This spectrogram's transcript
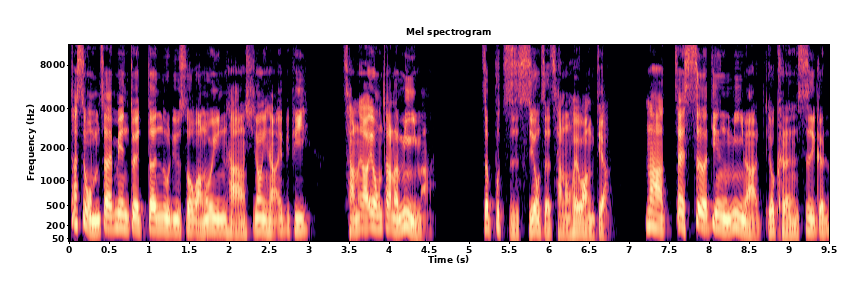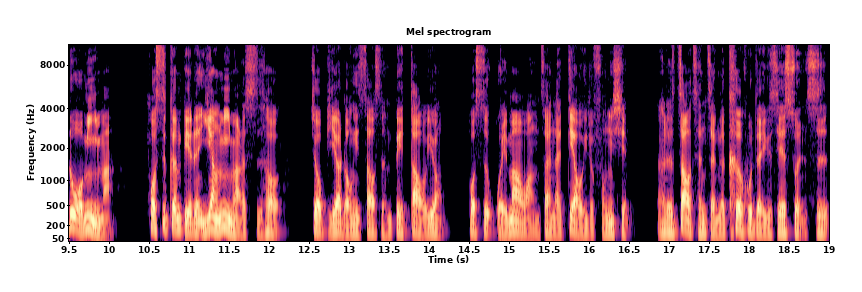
但是我们在面对登录，例如说网络银行、行动银行 APP，常常要用到的密码，这不止使用者常常会忘掉。那在设定密码有可能是一个弱密码，或是跟别人一样密码的时候，就比较容易造成被盗用，或是伪冒网站来钓鱼的风险，而造成整个客户的一些损失。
